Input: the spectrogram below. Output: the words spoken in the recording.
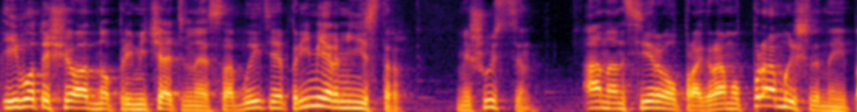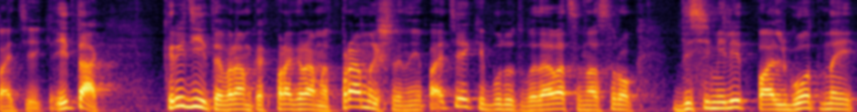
И вот еще одно примечательное событие. Премьер-министр Мишустин анонсировал программу промышленной ипотеки. Итак, кредиты в рамках программы промышленной ипотеки будут выдаваться на срок до 7 лет по льготной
